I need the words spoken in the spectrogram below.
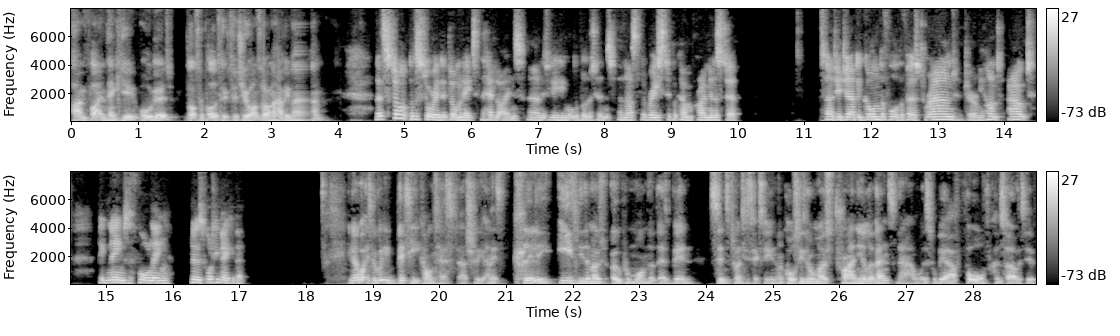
I'm fine, thank you. All good. Lots of politics to chew on, so I'm a happy man. Let's start with a story that dominates the headlines and is leading all the bulletins, and that's the race to become Prime Minister. Sajid Javid gone before the first round, Jeremy Hunt out, big names are falling. Lewis, what do you make of it? You know what? It's a really bitty contest, actually, and it's clearly easily the most open one that there's been since 2016. And of course, these are almost triennial events now. This will be our fourth Conservative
